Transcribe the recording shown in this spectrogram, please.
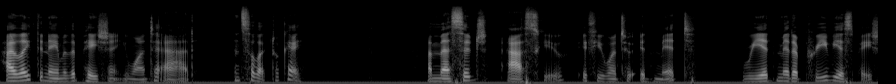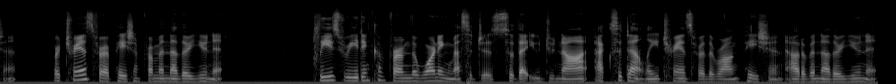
Highlight the name of the patient you want to add and select OK. A message asks you if you want to admit, readmit a previous patient, or transfer a patient from another unit. Please read and confirm the warning messages so that you do not accidentally transfer the wrong patient out of another unit.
